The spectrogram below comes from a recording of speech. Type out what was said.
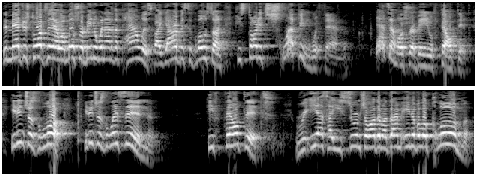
The Medrash talks about when Moshe Rabbeinu went out of the palace by Yarbis of Losan, he started schlepping with them. That's how Moshe Rabbeinu felt it. He didn't just look. He didn't just listen. He felt it. Re'iyas ha'yisurim shel adam adayim ein avalo klum.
